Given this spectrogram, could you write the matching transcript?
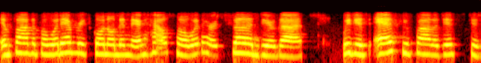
And Father, for whatever is going on in that household with her son, dear God, we just ask you, Father, just to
